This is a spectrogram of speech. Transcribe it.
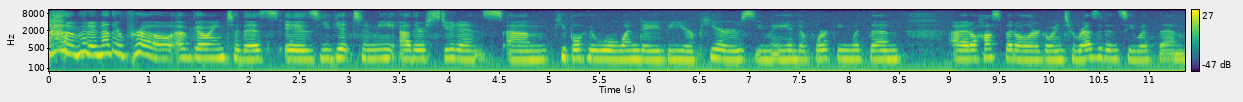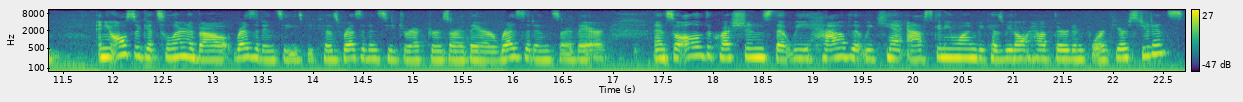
but another pro of going to this is you get to meet other students, um, people who will one day be your peers. You may end up working with them at a hospital or going to residency with them. And you also get to learn about residencies because residency directors are there, residents are there. And so all of the questions that we have that we can't ask anyone because we don't have third and fourth year students,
